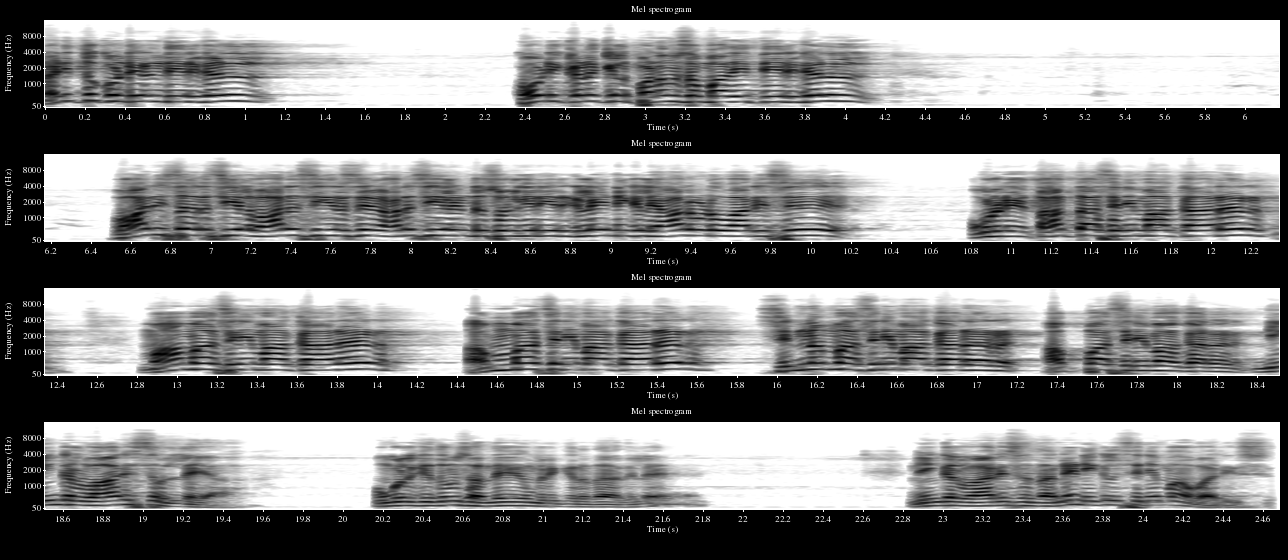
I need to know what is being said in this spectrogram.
நடித்துக் கொண்டிருந்தீர்கள் கோடிக்கணக்கில் பணம் சம்பாதித்தீர்கள் வாரிசு அரசியல் வாரிசு அரசியல் அரசியல் என்று சொல்கிறீர்களே நீங்கள் யாரோட வாரிசு? உங்களுடைய தாத்தா சினிமாக்காரர் மாமா சினிமாக்காரர் அம்மா சினிமாக்காரர் சின்னம்மா சினிமாக்காரர் அப்பா சினிமாக்காரர். நீங்கள் வாரிசு இல்லையா? உங்களுக்கு எதுவும் சந்தேகம் இருக்கிறதா அதுல? நீங்கள் வாரிசு தானே நீங்கள் சினிமா வாரிசு.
